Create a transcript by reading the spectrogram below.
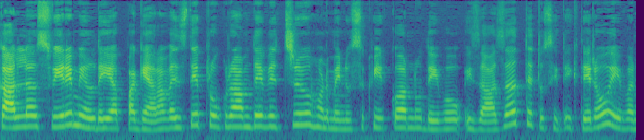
ਕੱਲ ਸਵੇਰੇ ਮਿਲਦੇ ਆਪਾਂ 11 ਵਜੇ ਦੇ ਪ੍ਰੋਗਰਾਮ ਦੇ ਵਿੱਚ। ਹੁਣ ਮੈਨੂੰ ਸੁਖਵੀਰ ਕੌਰ ਨੂੰ ਦੇਵੋ ਇਜਾਜ਼ਤ ਤੇ ਤੁਸੀਂ ਦੇਖਦੇ ਰਹੋ ਏਵਨ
